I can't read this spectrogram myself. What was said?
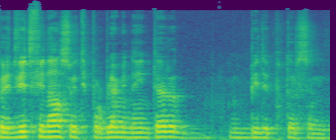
предвид финансовите проблеми на Интер, биде потърсен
